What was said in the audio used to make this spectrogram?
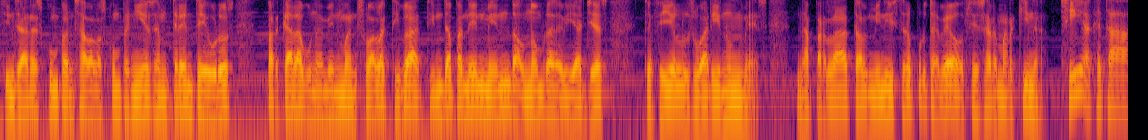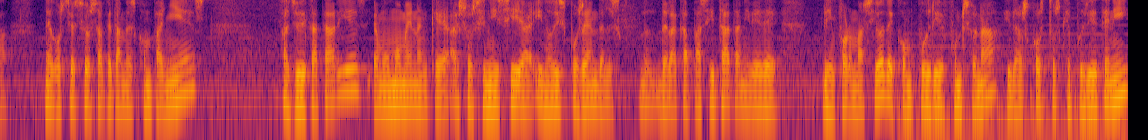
Fins ara es compensava les companyies amb 30 euros per cada abonament mensual activat, independentment del nombre de viatges que feia l'usuari en un mes. N'ha parlat el ministre portaveu, César Marquina. Sí, aquesta negociació s'ha fet amb les companyies, adjudicatàries, en un moment en què això s'inicia i no disposem de, les, de la capacitat a nivell d'informació de, de com podria funcionar i dels costos que podria tenir,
